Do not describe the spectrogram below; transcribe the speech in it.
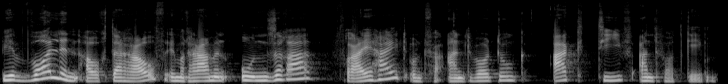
Wir wollen auch darauf im Rahmen unserer Freiheit und Verantwortung aktiv Antwort geben.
